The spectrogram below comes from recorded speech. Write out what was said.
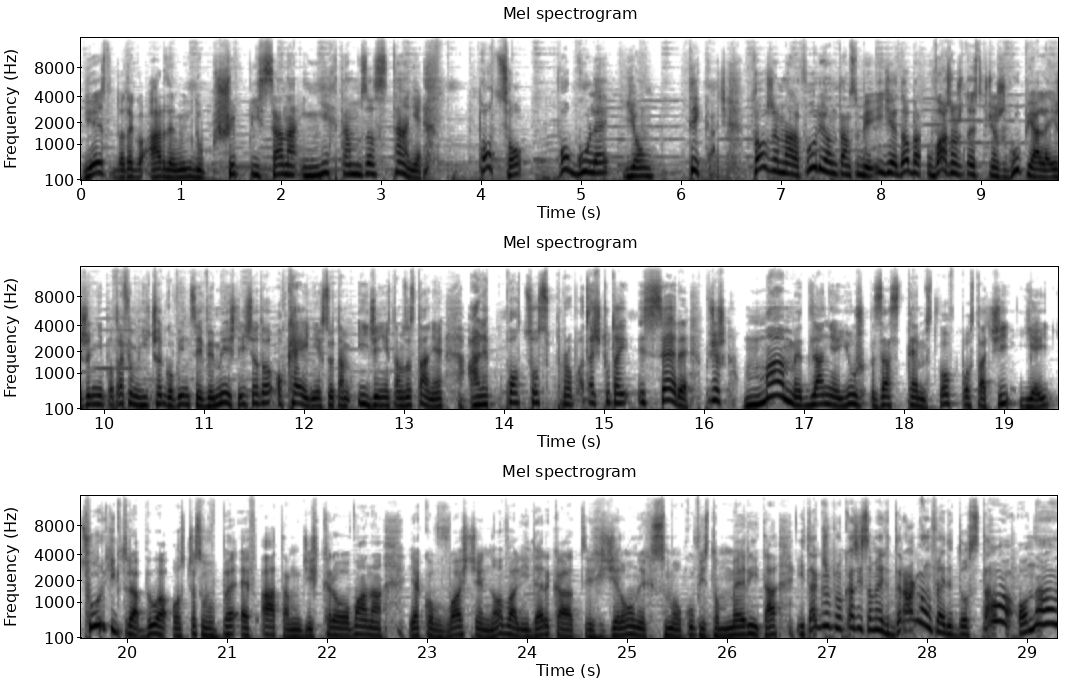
jest do tego Ardenwealdu przypisana i niech tam zostanie. Po co w ogóle ją tykać. To, że Malfurion tam sobie idzie, dobra, uważam, że to jest wciąż głupie, ale jeżeli nie potrafią niczego więcej wymyślić, no to okej, niech sobie tam idzie, niech tam zostanie, ale po co sprowadzać tutaj Iserę? Przecież mamy dla niej już zastępstwo w postaci jej córki, która była od czasów BFA tam gdzieś kreowana jako właśnie nowa liderka tych zielonych smoków, jest to Merita i także przy okazji samych Dragonflight dostała ona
